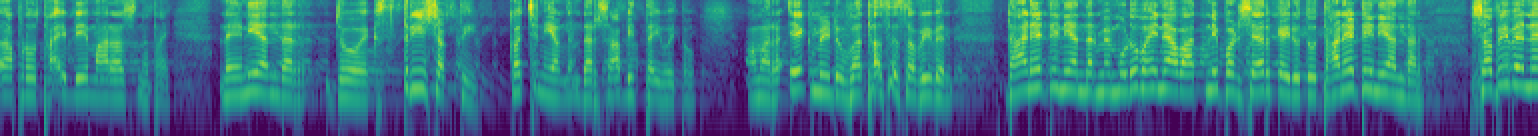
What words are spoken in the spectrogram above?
આપણો થાય, બે મહારાસ ન થાય. ને એની અંદર જો એક સ્ત્રી શક્તિ કચ્છની અંદર સાબિત થઈ હોય તો અમારા એક મિનિટ ઊભા થશે સભીબેન. ધાણેટીની અંદર મેં મુડુભાઈને આ વાતની પણ શેર કર્યું હતું ધાણેટીની અંદર સભીબેને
